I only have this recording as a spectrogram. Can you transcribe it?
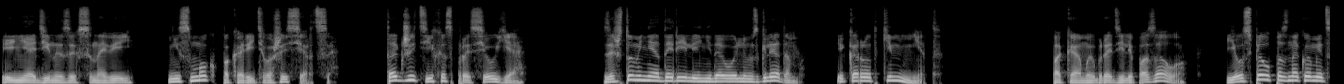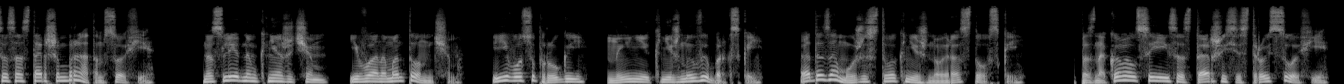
И ни один из их сыновей не смог покорить ваше сердце. Так же тихо спросил я, за что меня одарили недовольным взглядом и коротким «нет». Пока мы бродили по залу, я успел познакомиться со старшим братом Софьи, наследным княжичем Иваном Антоновичем и его супругой, ныне княжной Выборгской, а до замужества княжной Ростовской. Познакомился я и со старшей сестрой Софьи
